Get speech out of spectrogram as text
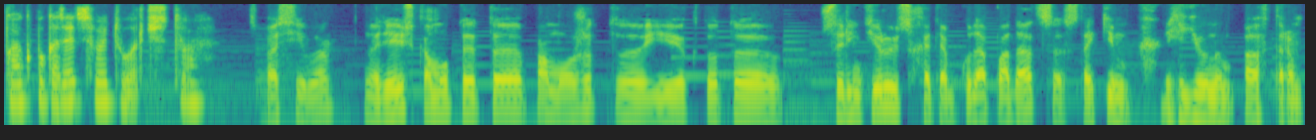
как показать свое творчество. Спасибо. Надеюсь, кому-то это поможет, э, и кто-то сориентируется хотя бы куда податься с таким юным автором.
